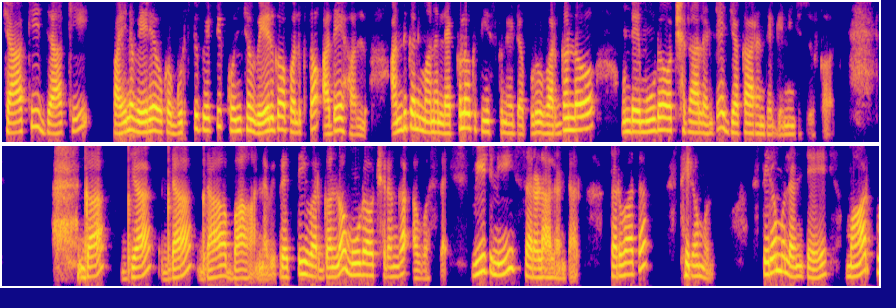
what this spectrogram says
చాకి జాకి పైన వేరే ఒక గుర్తు పెట్టి కొంచెం వేరుగా పలుకుతాం అదే హల్లు అందుకని మనం లెక్కలోకి తీసుకునేటప్పుడు వర్గంలో ఉండే మూడో అక్షరాలంటే జకారం దగ్గర నుంచి చూసుకోవాలి. గ జ డ ద బ అన్నవి ప్రతి వర్గంలో మూడో అక్షరంగా అవి వస్తాయి వీటిని సరళాలు అంటారు తర్వాత స్థిరములు. స్థిరములంటే మార్పు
